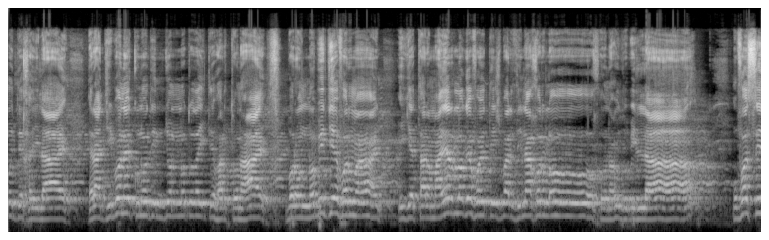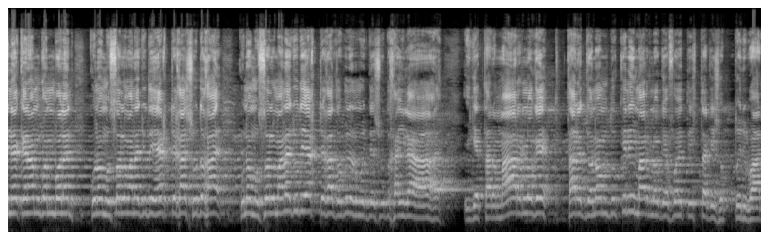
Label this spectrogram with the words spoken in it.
মধ্যে এরা জীবনে না বরং নবী যে ফরমাইন তার মায়ের লগে পঁয়ত্রিশ বার দিনা করল কেরামগণ বলেন, কোনো মুসলমানে যদি এক টাকা সুদ খায়, কোনো মুসলমানে যদি এক টাকা জমিনের মধ্যে সুদ খাইলায় ইগে তার মার লগে, তার জনম দুকিনি মার লগে পঁয়ত্রিশ থাকি সত্তর বার।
